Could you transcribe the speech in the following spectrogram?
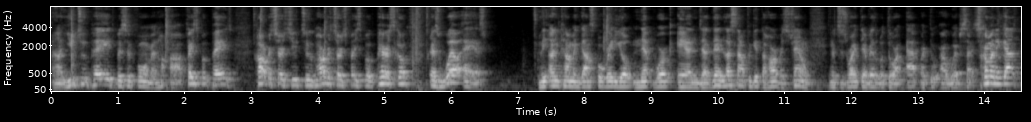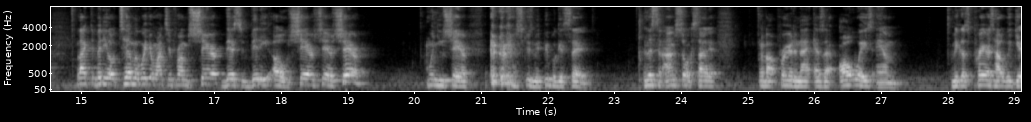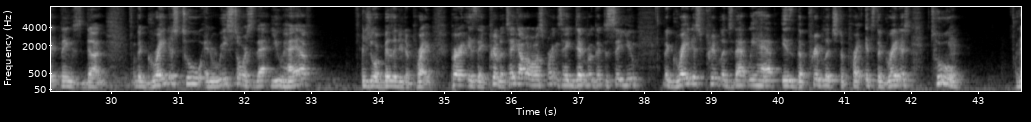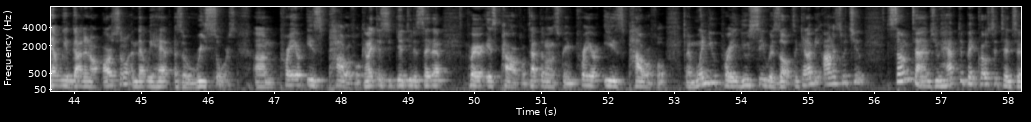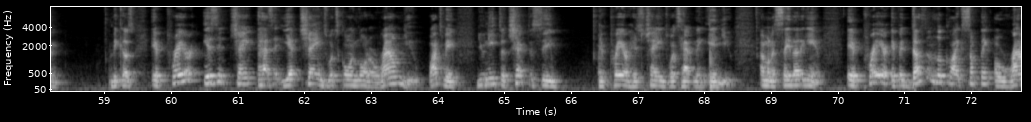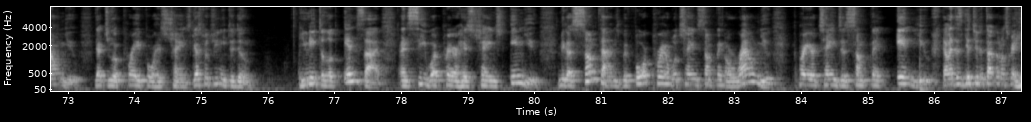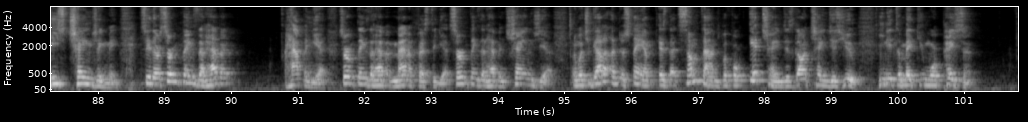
uh, YouTube page, Bishop Foreman uh, Facebook page, Harvest Church YouTube, Harvest Church Facebook, Periscope, as well as the Uncommon Gospel Radio Network. And uh, then let's not forget the Harvest Channel, which is right there available through our app or through our website. So come on in, guys. Like the video. Tell me where you're watching from. Share this video. Share, share, share. When you share, excuse me, people get saved. Listen, I'm so excited about prayer tonight, as I always am, because prayer is how we get things done. The greatest tool and resource that you have is your ability to pray. Prayer is a privilege. Take out of all springs. Hey, Denver, good to see you. The greatest privilege that we have is the privilege to pray. It's the greatest tool that we've got in our arsenal and that we have as a resource. Um, prayer is powerful. Can I just get you to say that? Prayer is powerful. Tap that on the screen. Prayer is powerful. And when you pray, you see results. And can I be honest with you? Sometimes you have to pay close attention because if prayer isn't change hasn't yet changed what's going on around you, watch me, you need to check to see if prayer has changed what's happening in you. I'm going to say that again. If prayer, if it doesn't look like something around you that you have prayed for has changed, guess what you need to do? You need to look inside and see what prayer has changed in you. Because sometimes before prayer will change something around you, prayer changes something in you. And I just get you to type it on screen. He's changing me. See, there are certain things that haven't happened yet, certain things that haven't manifested yet, certain things that haven't changed yet. And what you got to understand is that sometimes before it changes, God changes you. He needs to make you more patient.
